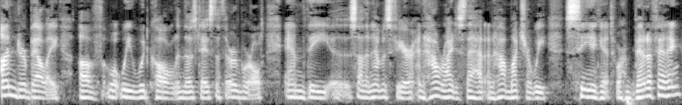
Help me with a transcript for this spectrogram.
underbelly of what we would call in those days the Third World and the uh, Southern Hemisphere. And how right is that? And how much are we seeing it or benefiting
